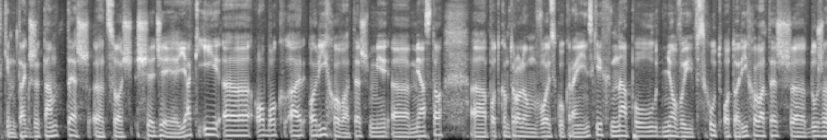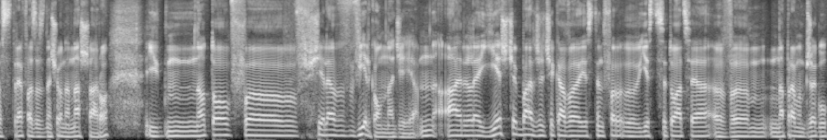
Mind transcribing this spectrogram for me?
rosyjskim. Także tam też e, coś się dzieje. Jak i e, obok Orichowa, też e, miasto pod kontrolą wojsk ukraińskich. Na południowy wschód od Orichowa też duża strefa zaznaczona na szaro. I mm, no to w, wielką nadzieję. Ale jeszcze bardziej ciekawa jest, ten, jest sytuacja w, na prawym brzegu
